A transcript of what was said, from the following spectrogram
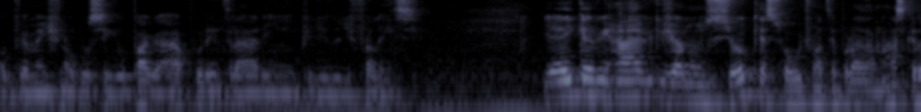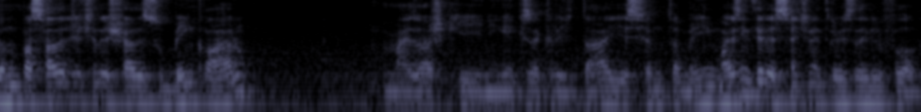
obviamente, não conseguiu pagar por entrar em pedido de falência. E aí Kevin Harvick já anunciou que é sua última temporada na NASCAR. Ano passado ele já tinha deixado isso bem claro, mas eu acho que ninguém quis acreditar e esse ano também. O mais interessante na entrevista dele, ele falou:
